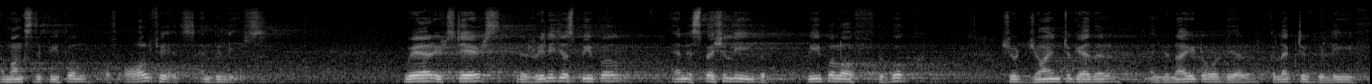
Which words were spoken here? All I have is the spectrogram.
amongst the people of all faiths and beliefs, where it states that religious people, and especially the people of the book, should join together and unite over their collective belief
